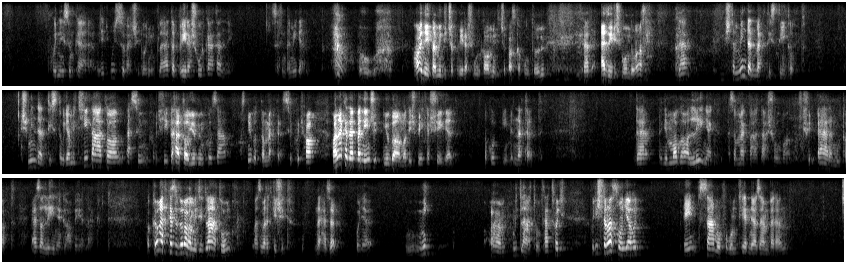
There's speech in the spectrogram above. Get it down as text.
Hogy nézzünk erre? Hogy egy új szövetség vagyunk. Lehet-e véres hurkát enni? Szerintem igen. Oh. Hajnéknál mindig csak véres hurka van, mindig csak azt kapunk tőlük. Tehát ezért is mondom azt. De Isten mindent megtisztított. És minden tiszta. Ugye, amit hitáltal eszünk, vagy hitáltal jövünk hozzá, azt nyugodtan megtesszük. Hogy ha, ha neked ebben nincs nyugalmad és békességed, akkor ne tedd. De ugye maga a lényeg, ez a megváltáson van. És hogy erre mutat. Ez a lényege a vérnek. A következő dolog, amit itt látunk, az már egy kicsit nehezebb, ugye mit, mit látunk? Tehát, hogy, hogy Isten azt mondja, hogy én számon fogom kérni az emberen,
